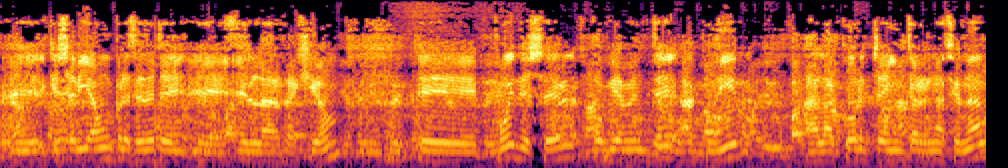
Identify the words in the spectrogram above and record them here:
eh, que sería un precedente eh, en la región. Eh, puede ser, obviamente, acudir a la Corte Internacional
